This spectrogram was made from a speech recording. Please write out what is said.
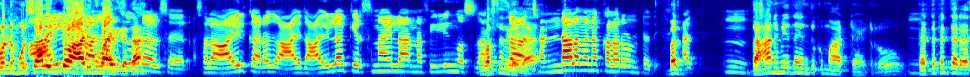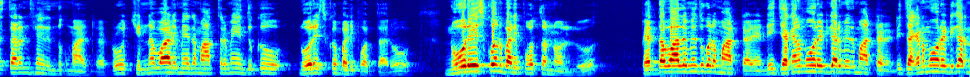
రెండు మూడు సార్లు ఇంట్లో ఆడిన ఆయిల్ కదా. సార్. అసలు ఆయిల్ కరదు ఆయిల్ కిరసన ఆయిల్ అన్న ఫీలింగ్ వస్తుంది. చండాలమైన కలర్ ఉంటది. దాని మీద ఎందుకు మాట్లాడరు? పెద్ద పెద్ద రెస్టారెంట్స్ మీద ఎందుకు మాట్లాడరు? చిన్నవాడి మీద మాత్రమే ఎందుకు నోరేసుకొని పడిపోతారు? నోరేసుకొని పడిపోతున్న వాళ్ళు పెద్దవాళ్ళ మీద కూడా మాట్లాడండి జగన్మోహన్ రెడ్డి గారి మీద మాట్లాడండి. జగన్మోహన్ రెడ్డి గారు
